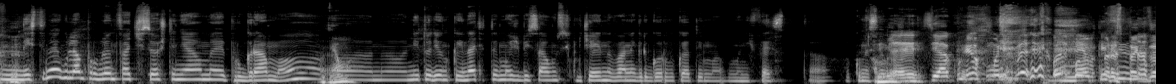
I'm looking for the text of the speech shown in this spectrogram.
Наистина е голям проблем това, че все още нямаме програма. Няма. А, на нито един от кандидатите, може би само с изключение на Ваня Григорова, която има манифест. А, ако не се Ами. Е, всяко има манифест. който е. Респект за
